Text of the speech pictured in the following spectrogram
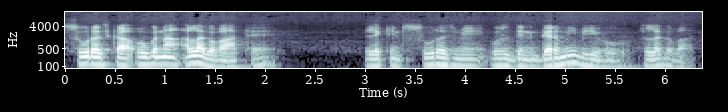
सूरज का उगना अलग बात है, लेकिन सूरज में उस दिन गर्मी भी हो, अलग बात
